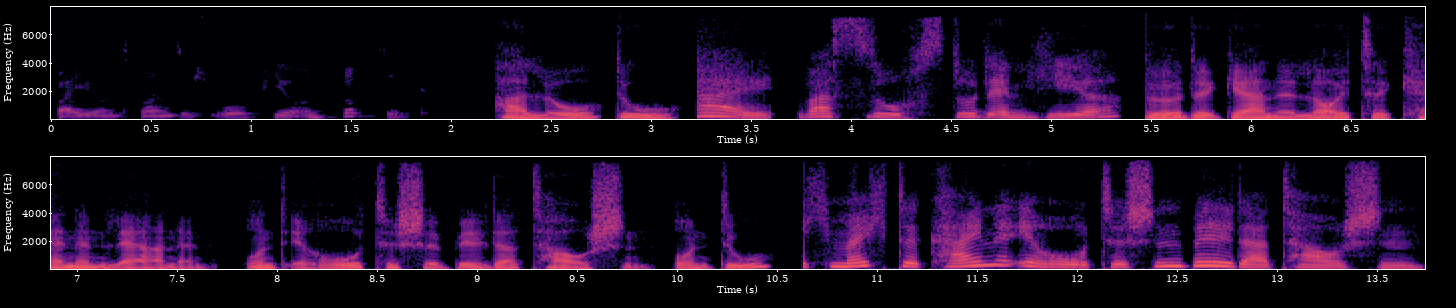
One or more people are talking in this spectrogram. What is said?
22.44 Uhr. Hallo, du. Hi, was suchst du denn hier? Würde gerne Leute kennenlernen und erotische Bilder tauschen. Und du? Ich möchte keine erotischen Bilder tauschen.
